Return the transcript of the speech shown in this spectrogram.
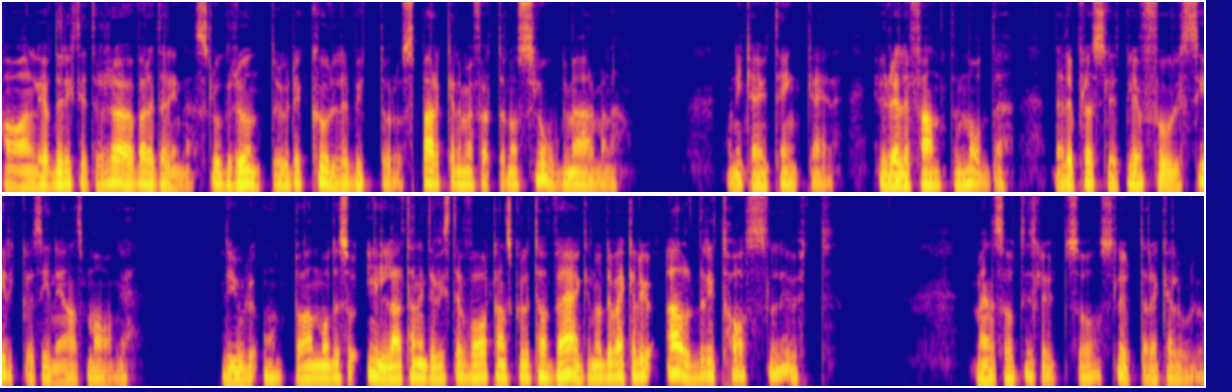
Ja, han levde riktigt rövare där inne, slog runt och gjorde kullerbyttor och sparkade med fötterna och slog med armarna. Och ni kan ju tänka er hur elefanten mådde när det plötsligt blev full cirkus inne i hans mage. Det gjorde ont och han mådde så illa att han inte visste vart han skulle ta vägen och det verkade ju aldrig ta slut. Men så till slut så slutade Kalulu.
